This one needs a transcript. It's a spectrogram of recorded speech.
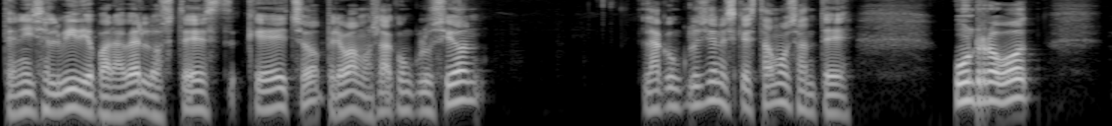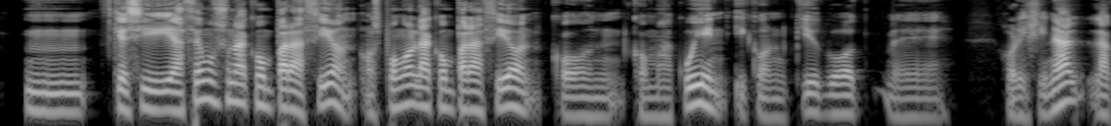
Tenéis el vídeo para ver los tests que he hecho, pero vamos, la conclusión, la conclusión es que estamos ante un robot mm, que si hacemos una comparación, os pongo la comparación con, con McQueen y con CubeBot eh, original, la,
